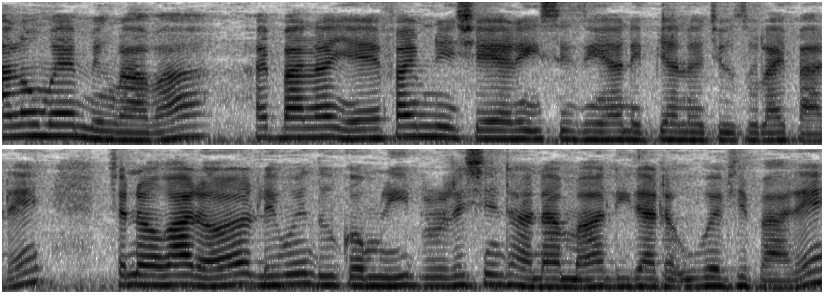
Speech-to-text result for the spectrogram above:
အားလုံးပဲမင်္ဂလာပါ Hyperland ရဲ့5 minute sharing အစီအစဉ်ကနေပြန်လည်ကြိုဆိုလိုက်ပါတယ်ကျွန်တော်ကတော့လင်းဝင်းသူ company production ဌာနမှာ leader တူပဲဖြစ်ပါတယ်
